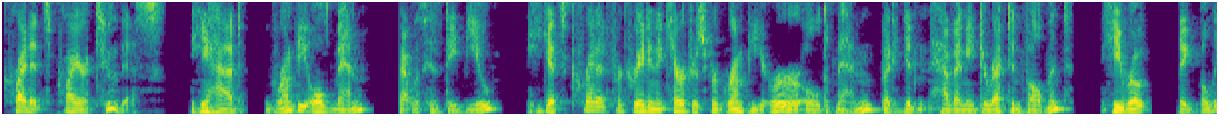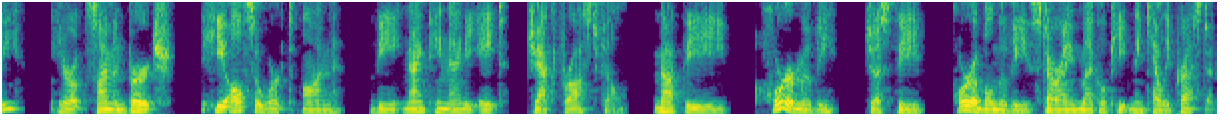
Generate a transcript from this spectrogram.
credits prior to this, he had Grumpy Old Men. That was his debut. He gets credit for creating the characters for Grumpier Old Men, but he didn't have any direct involvement. He wrote Big Bully. He wrote Simon Birch. He also worked on the 1998 Jack Frost film. Not the horror movie, just the horrible movie starring Michael Keaton and Kelly Preston.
